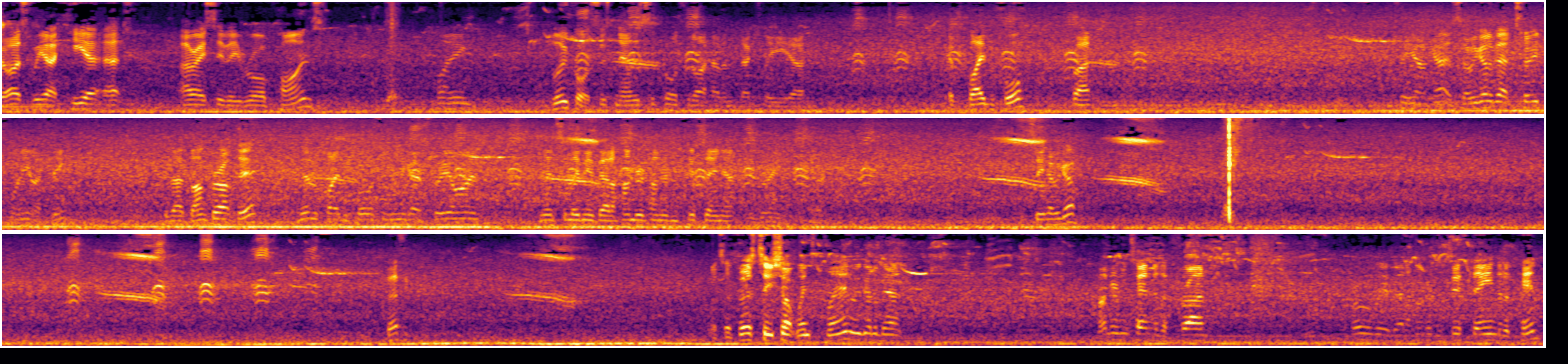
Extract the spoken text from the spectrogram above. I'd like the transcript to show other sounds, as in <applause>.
guys, we are here at RACV Royal Pines playing blue course. This, now this is a course that I haven't actually uh, ever played before, but see how it goes. So we got about 220 I think with that bunker up there. Never played the course, I'm going to go three iron and then to leave me about 100, 115 out to the green. So, see how we go. Perfect. So first tee shot went to plan. We've got about 110 to the front, probably about 115 to the pin.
